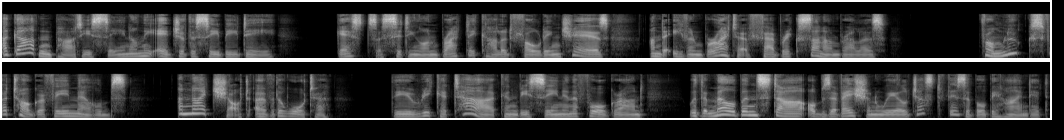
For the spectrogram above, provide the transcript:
a garden party scene on the edge of the CBD. Guests are sitting on brightly coloured folding chairs under even brighter fabric sun umbrellas. From Luke's Photography Melbs a night shot over the water. The Eureka Tower can be seen in the foreground, with the Melbourne Star observation wheel just visible behind it.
